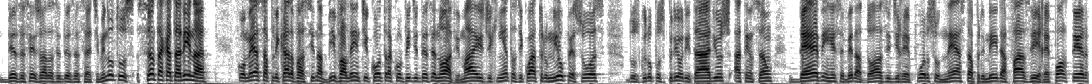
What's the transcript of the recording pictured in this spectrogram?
16 horas e 17 minutos, Santa Catarina começa a aplicar a vacina bivalente contra a Covid-19. Mais de 504 mil pessoas dos grupos prioritários, atenção, devem receber a dose de reforço nesta primeira fase. Repórter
